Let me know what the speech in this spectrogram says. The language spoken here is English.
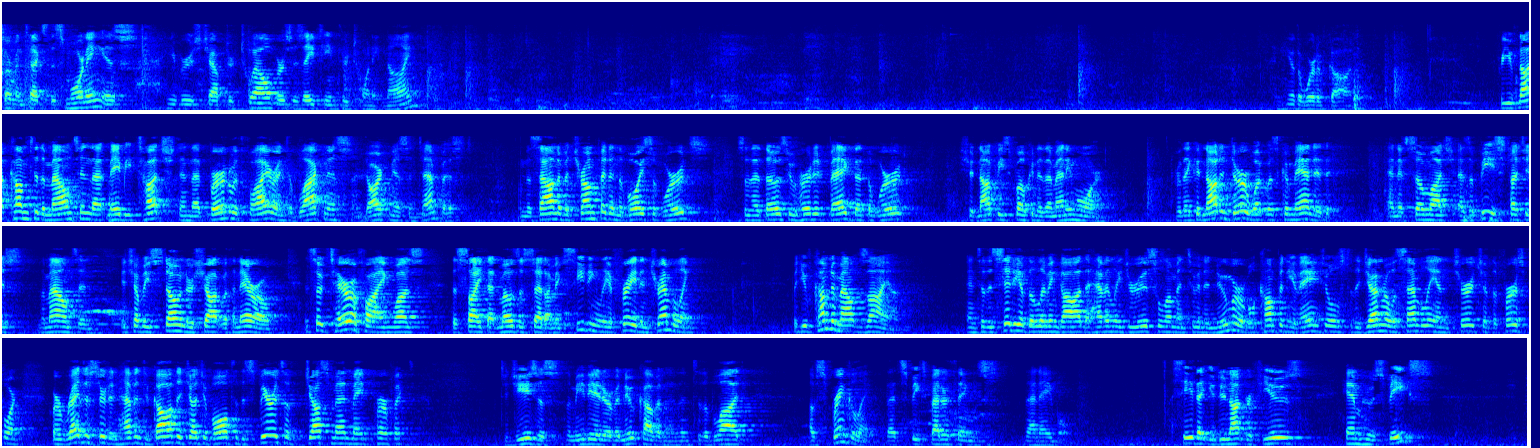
sermon text this morning is Hebrews chapter 12, verses 18 through 29. And hear the word of God. For you've not come to the mountain that may be touched and that burned with fire into blackness and darkness and tempest, and the sound of a trumpet and the voice of words so that those who heard it begged that the word should not be spoken to them any more. For they could not endure what was commanded, and if so much as a beast touches the mountain, it shall be stoned or shot with an arrow. And so terrifying was the sight that Moses said, I'm exceedingly afraid and trembling. But you've come to Mount Zion, and to the city of the living God, the heavenly Jerusalem, and to an innumerable company of angels, to the general assembly and church of the firstborn who are registered in heaven, to God the judge of all, to the spirits of just men made perfect, to Jesus, the mediator of a new covenant, and to the blood of sprinkling that speaks better things than Abel. See that you do not refuse him who speaks.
